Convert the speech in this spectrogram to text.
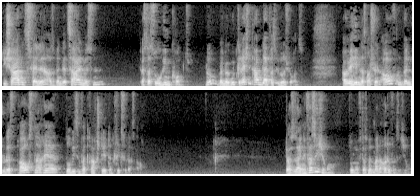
die Schadensfälle, also wenn wir zahlen müssen, dass das so hinkommt. Ne? Wenn wir gut gerechnet haben, bleibt was übrig für uns. Aber wir heben das mal schön auf und wenn du das brauchst nachher, so wie es im Vertrag steht, dann kriegst du das auch. Das ist eine Versicherung. So läuft das mit meiner Autoversicherung.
